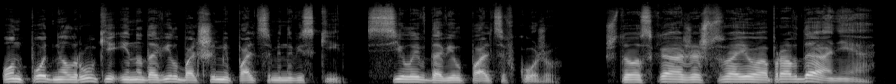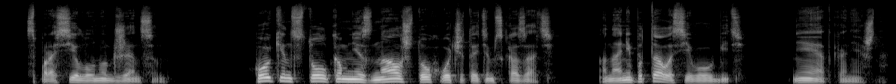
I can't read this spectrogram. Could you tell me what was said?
Он поднял руки и надавил большими пальцами на виски. С силой вдавил пальцы в кожу. «Что скажешь в свое оправдание?» — спросил он у Дженсен. Хокинс толком не знал, что хочет этим сказать. Она не пыталась его убить. Нет, конечно.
